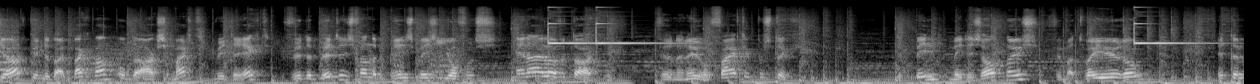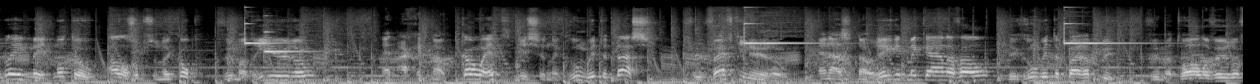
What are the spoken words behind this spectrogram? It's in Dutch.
jaar kun bij Bachman op de Aagse Markt weer terecht voor de buttons van de Prinsmesi Joffers en I Love a Tartje voor een euro 50 per stuk. De pin met de zandneus voor maar 2 euro. Het embleem met motto alles op zijn kop voor maar 3 euro. En als het nou kou hebt, is er een groen-witte das voor 15 euro. En als het nou regent met carnaval, de groen-witte paraplu voor maar 12,50 euro.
